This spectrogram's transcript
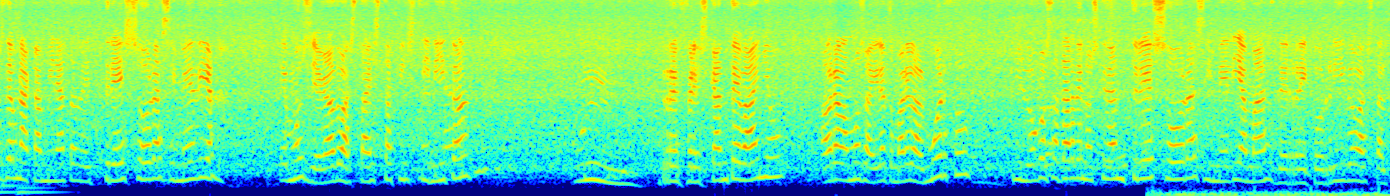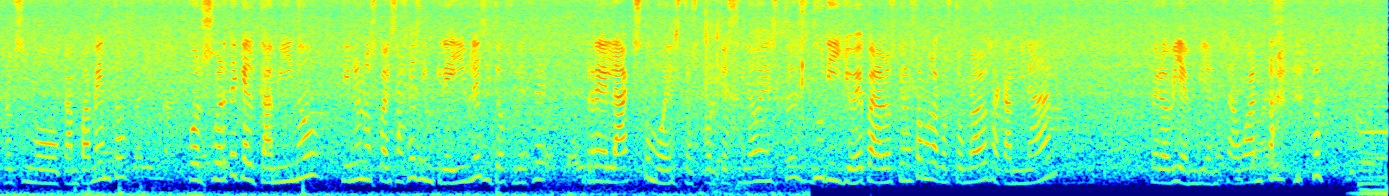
Después de una caminata de tres horas y media, hemos llegado hasta esta piscinita, un refrescante baño. Ahora vamos a ir a tomar el almuerzo y luego esta tarde nos quedan tres horas y media más de recorrido hasta el próximo campamento. Por suerte que el camino tiene unos paisajes increíbles y te ofrece relax como estos, porque si no esto es durillo, ¿eh? para los que no estamos acostumbrados a caminar, pero bien, bien, se aguanta.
